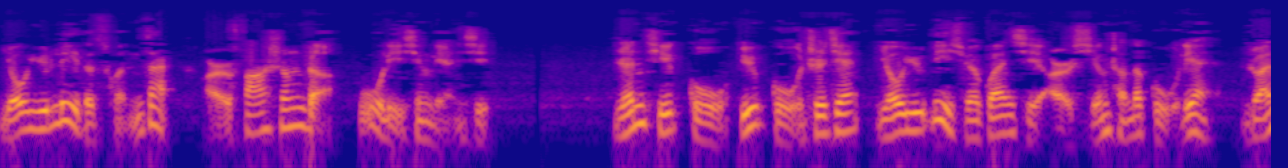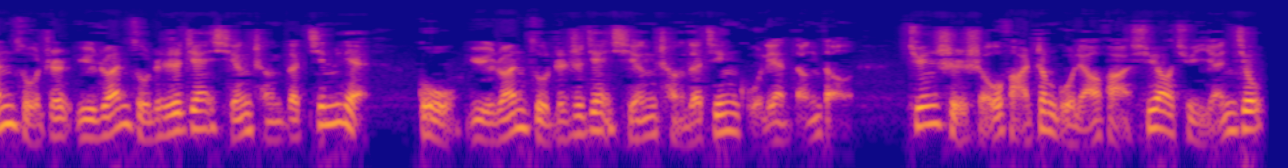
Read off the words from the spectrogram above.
由于力的存在而发生的物理性联系。人体骨与骨之间由于力学关系而形成的骨链，软组织与软组织之间形成的筋链，骨与软组织之间形成的筋骨链等等，均是手法正骨疗法需要去研究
